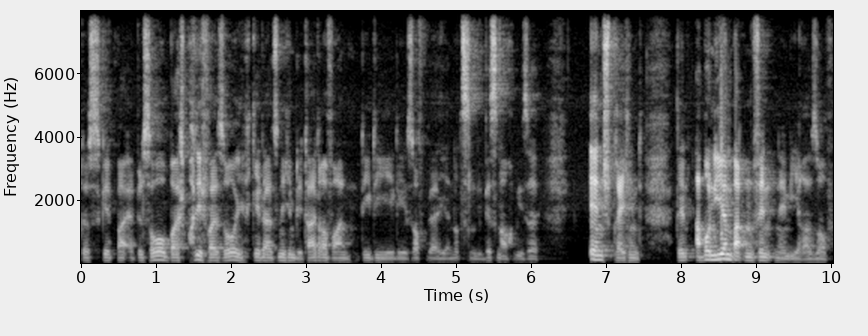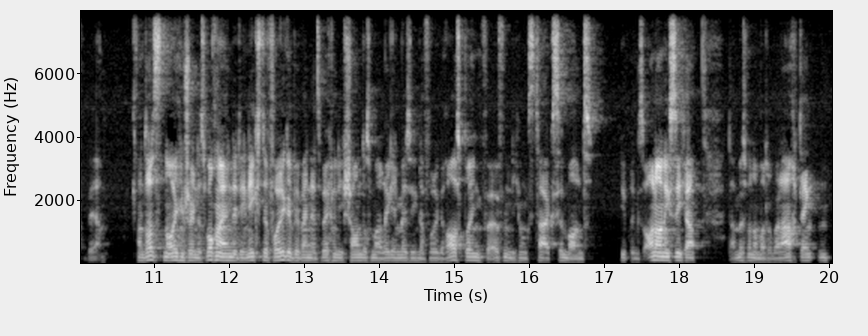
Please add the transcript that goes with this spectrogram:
Das geht bei Apple so, bei Spotify so. Ich gehe da jetzt nicht im Detail drauf an. Die, die die Software hier nutzen, die wissen auch, wie sie entsprechend den Abonnieren-Button finden in Ihrer Software. Ansonsten euch ein schönes Wochenende. Die nächste Folge, wir werden jetzt wöchentlich schauen, dass wir regelmäßig eine Folge rausbringen. Veröffentlichungstag sind wir uns übrigens auch noch nicht sicher. Da müssen wir nochmal drüber nachdenken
